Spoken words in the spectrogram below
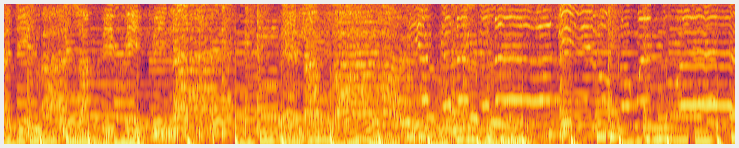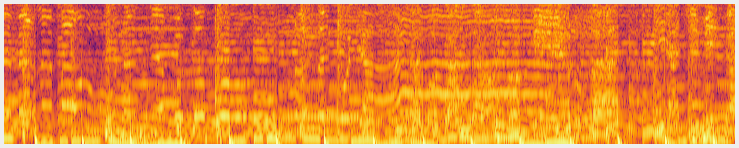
madimba japipipina pena fala yakelekele okililunga wetu e eh, merlepau nansia poloko nosekoya sikamokasa okilunga yacimika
